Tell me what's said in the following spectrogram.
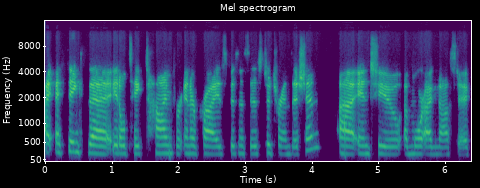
I, I think that it'll take time for enterprise businesses to transition uh, into a more agnostic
